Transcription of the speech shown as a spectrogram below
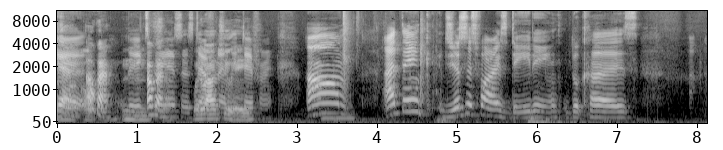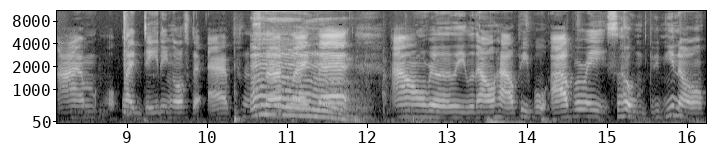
yeah. Okay. The Mhm. experience is What definitely different. Um, I think just as far as dating, because I'm like dating off the app and stuff like that. I don't really know how people operate, so you know,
